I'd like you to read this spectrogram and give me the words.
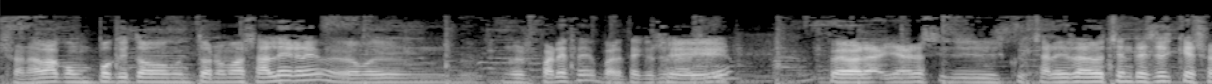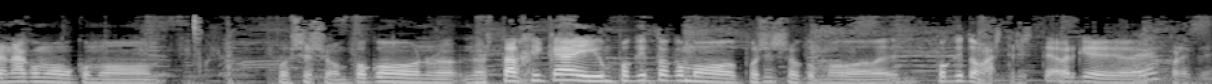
sonaba como un poquito un tono más alegre, ¿no os parece? Parece que suena Sí. así. Pero ahora- ya si escucharéis la del 86 que suena como, como pues eso, un poco no- nostálgica y un poquito como, pues eso, como un poquito más triste. A ver qué os parece.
